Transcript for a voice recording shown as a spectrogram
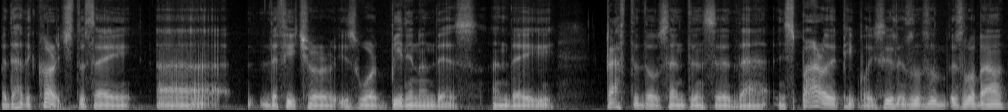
But they had the courage to say uh, the future is worth beating on this, and they crafted those sentences that inspire the people. You see, it's, all- it's all about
